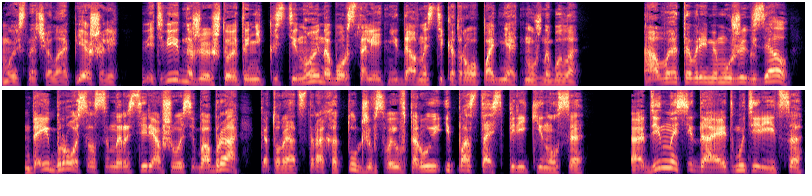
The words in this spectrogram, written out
Мы сначала опешили, ведь видно же, что это не костяной набор столетней давности, которого поднять нужно было. А в это время мужик взял, да и бросился на растерявшегося бобра, который от страха тут же в свою вторую ипостась перекинулся. Один наседает, матерится,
